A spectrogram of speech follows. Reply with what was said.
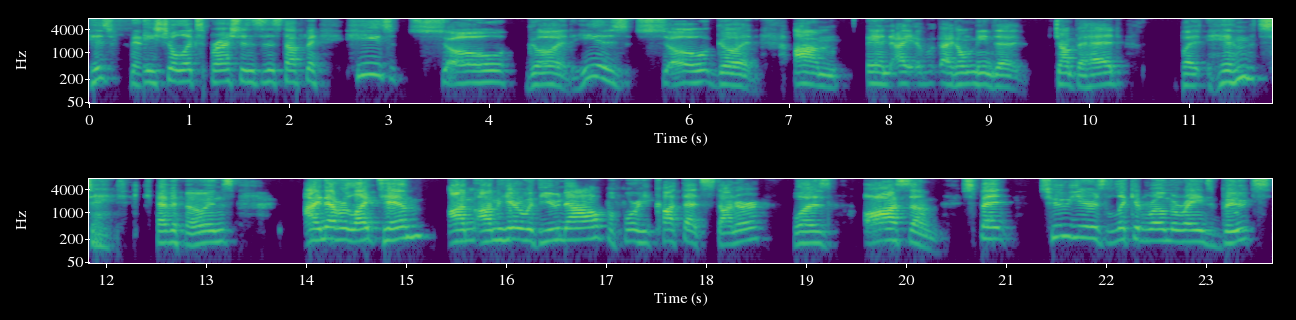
his facial expressions and stuff, man, he's so good. He is so good. Um, and I I don't mean to jump ahead, but him saying Kevin Owens, I never liked him. I'm I'm here with you now before he caught that stunner was awesome. Spent two years licking Roman Reigns' boots.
